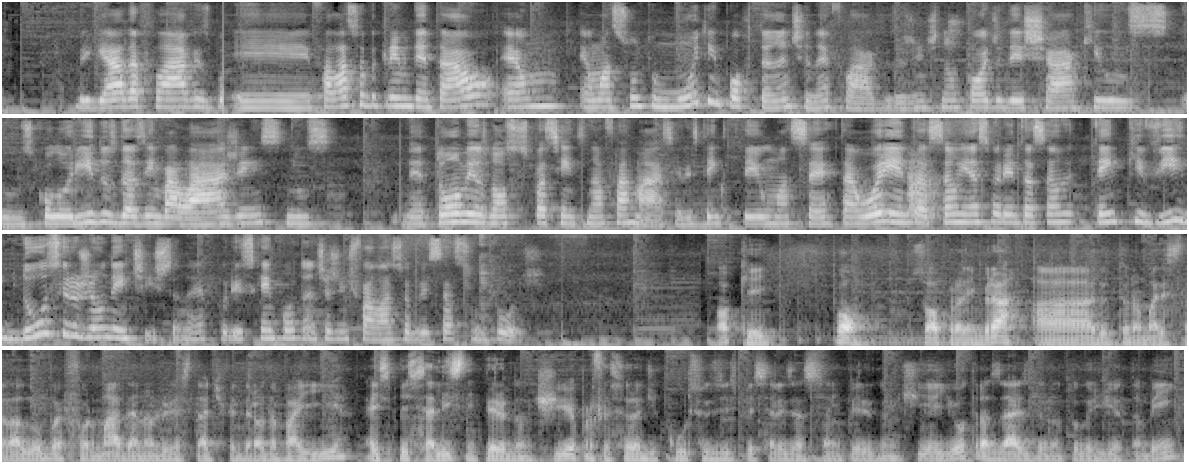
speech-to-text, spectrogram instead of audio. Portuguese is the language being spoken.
Obrigada, Flávio. É, falar sobre creme dental é um, é um assunto muito importante, né, Flávio? A gente não pode deixar que os, os coloridos das embalagens nos né, tomem os nossos pacientes na farmácia. Eles têm que ter uma certa orientação e essa orientação tem que vir do cirurgião dentista, né? Por isso que é importante a gente falar sobre esse assunto hoje. Ok. Bom, só para lembrar, a doutora Maristela Lobo é formada na Universidade Federal da Bahia, é especialista em periodontia, professora de cursos de especialização em periodontia e outras áreas de odontologia também,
